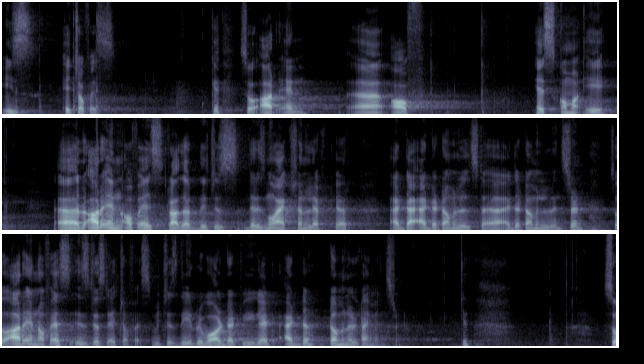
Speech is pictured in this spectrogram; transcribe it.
is h of s. Okay. So, Rn uh, of s comma a uh, Rn of s rather which is there is no action left here at the at the terminal uh, at the terminal instant. So, Rn of s is just h of s which is the reward that we get at the terminal time instant. Okay. So,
